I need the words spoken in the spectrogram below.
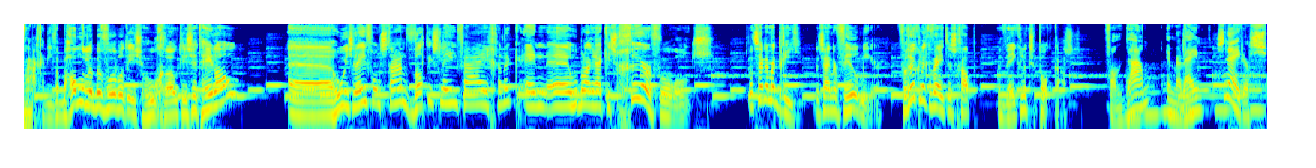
Vragen die we behandelen bijvoorbeeld is... hoe groot is het heelal? Eh, hoe is leven ontstaan? Wat is leven eigenlijk? En eh, hoe belangrijk is geur voor ons? Dat zijn er maar drie. Er zijn er veel meer. Verrukkelijke wetenschap, een wekelijkse podcast. Van Daan en Marlijn Snijders.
